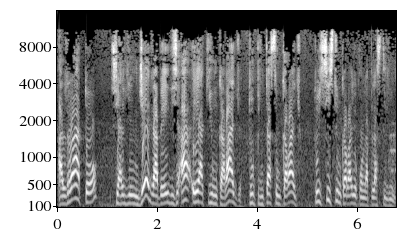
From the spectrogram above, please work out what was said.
al rato, si alguien llega, ve y dice, ah, he aquí un caballo, tú pintaste un caballo, tú hiciste un caballo con la plastilina.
